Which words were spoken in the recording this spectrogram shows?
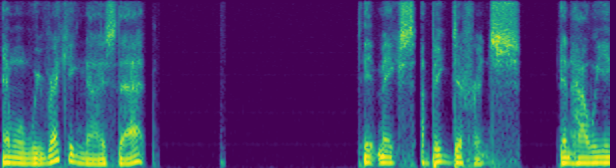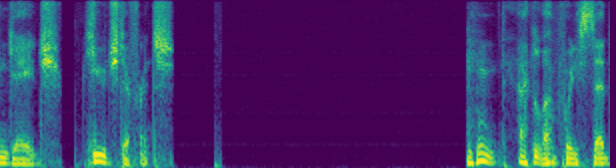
And when we recognize that, it makes a big difference in how we engage. Huge difference. I love what he said.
